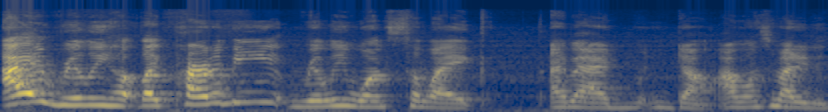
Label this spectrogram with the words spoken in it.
I really hope, like, part of me really wants to, like, I mean, I don't. I want somebody to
